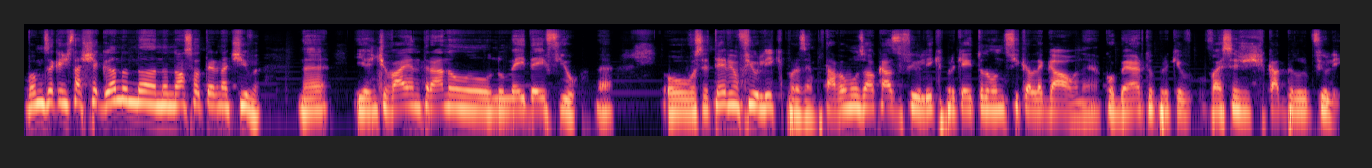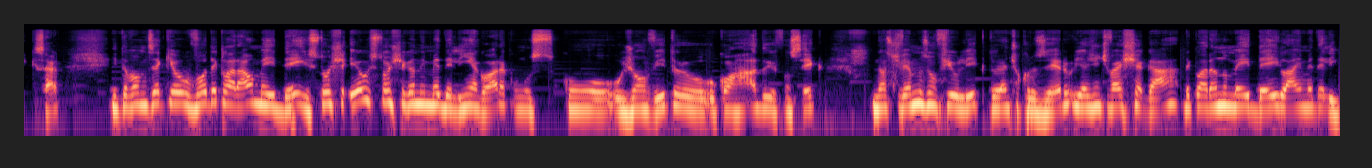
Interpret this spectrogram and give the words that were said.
vamos dizer que a gente está chegando na, na, nossa alternativa, né? E a gente vai entrar no, no Mayday Fuel, né? Ou você teve um fuel leak, por exemplo. Tá, vamos usar o caso do fuel leak porque aí todo mundo fica legal, né? Coberto porque vai ser justificado pelo fuel leak, certo? Então vamos dizer que eu vou declarar o Mayday. Estou, eu estou chegando em Medellín agora com, os, com o João Vitor, o, o Conrado e o Fonseca. Nós tivemos um fuel leak durante o cruzeiro e a gente vai chegar declarando o Mayday lá em Medellín.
